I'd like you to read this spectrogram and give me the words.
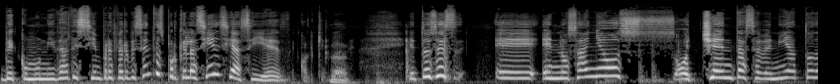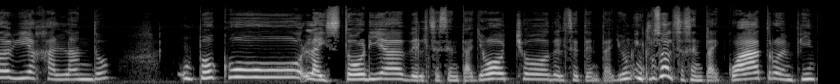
de comunidades siempre efervescentes, porque la ciencia así es de cualquier manera. Entonces, eh, en los años 80 se venía todavía jalando un poco la historia del 68, del 71, incluso del 64, en fin,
